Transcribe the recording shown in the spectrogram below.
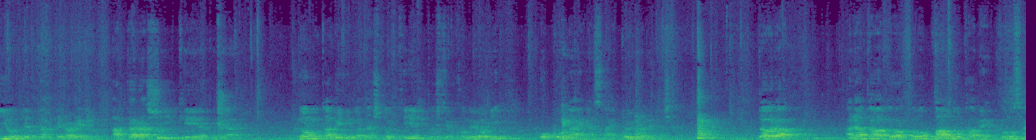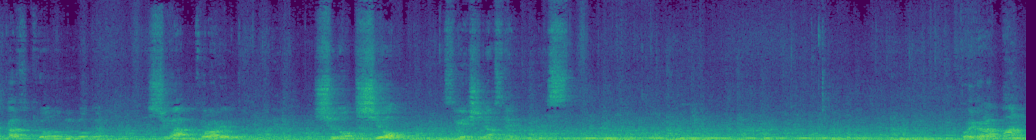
によって建てられる新しい契約である。飲むたびに私の記念としてこのように行いなさいと言われました。だからあなた方はこのパンを食べこの杯を飲むごとに主が来られると言われ主の死を告げ知らせるのです。これからパン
